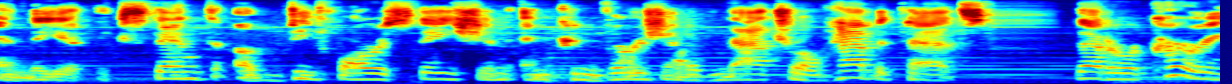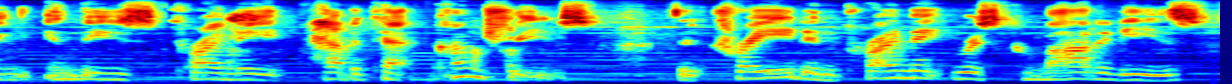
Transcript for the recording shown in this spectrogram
and the extent of deforestation and conversion of natural habitats that are occurring in these primate habitat countries. The trade in primate risk commodities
